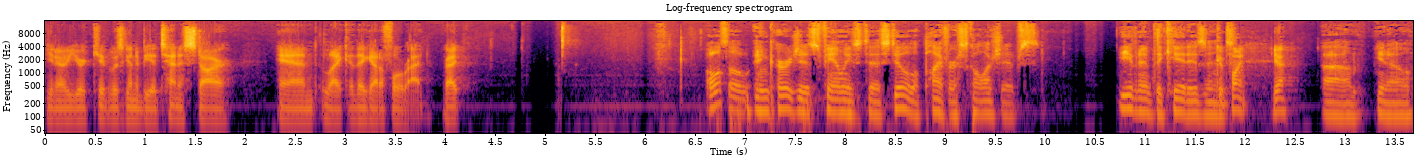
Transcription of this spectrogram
you know your kid was going to be a tennis star and like they got a full ride, right? Also encourages families to still apply for scholarships, even if the kid isn't. Good point. Yeah. Um, you know,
